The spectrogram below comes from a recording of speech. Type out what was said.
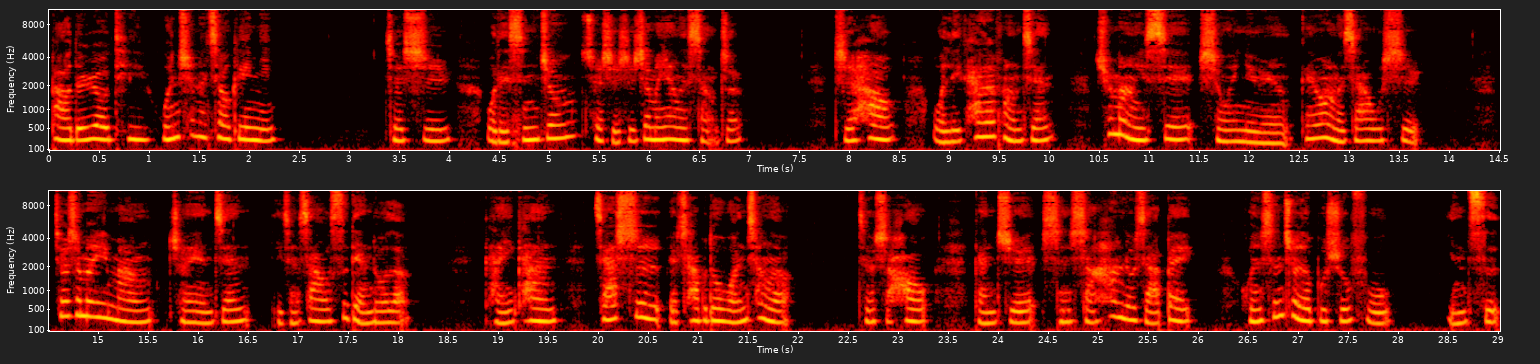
把我的肉体完全的交给你。这时我的心中确实是这么样的想着。之后我离开了房间。去忙一些身为女人该忘的家务事，就这么一忙，转眼间已经下午四点多了。看一看家事也差不多完成了，这时候感觉身上汗流浃背，浑身觉得不舒服，因此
